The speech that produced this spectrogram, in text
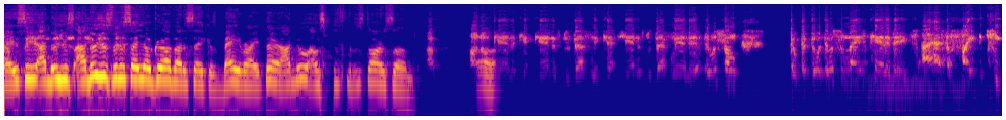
hey, see, I knew you. I knew you was gonna say your girl. About to say because Bay right there. I knew I was gonna start something. Oh no, uh, Candace, Candace was definitely, Candace was definitely in it. It was some. It, it, it was some nice candidates. I had to fight to keep.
